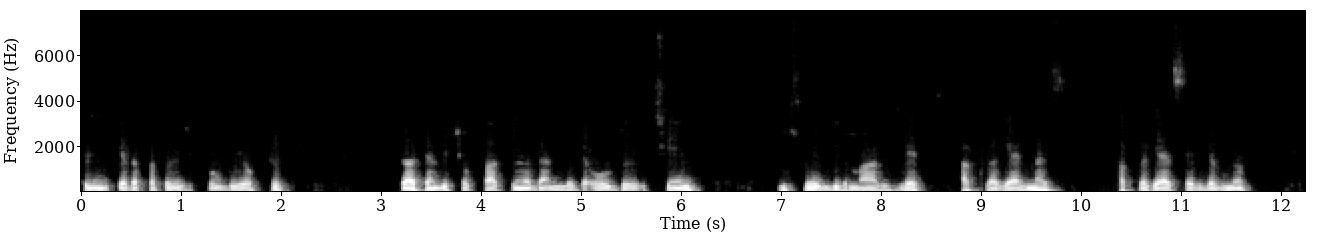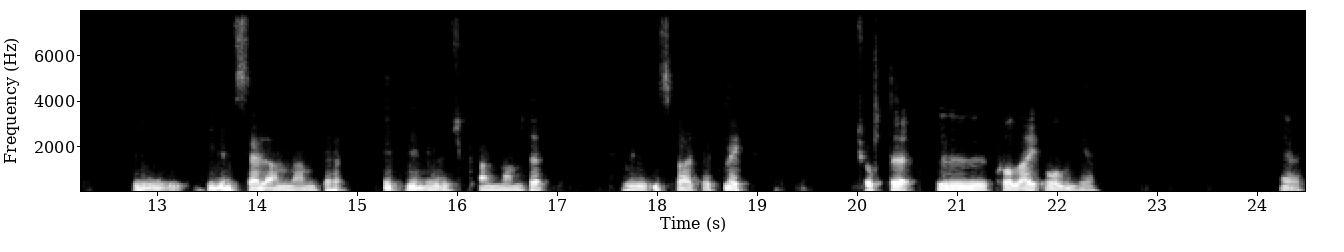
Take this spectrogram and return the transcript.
klinik ya da patolojik bulgu yoktur. zaten birçok farklı nedenle de olduğu için işle ilgili maruziyet akla gelmez. Akla gelse bile bunu e, bilimsel anlamda, epidemiyolojik anlamda e, ispat etmek çok da e, kolay olmuyor. Evet.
